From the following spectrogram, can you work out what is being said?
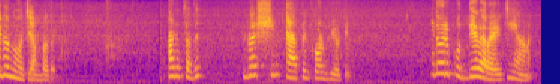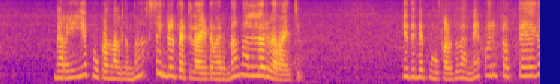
ഇത് നൂറ്റി അമ്പത് അടുത്തത് ബ്ലഷിംഗ് ആപ്രിക്കോട്ട് ബ്യൂട്ടി ഇതൊരു പുതിയ വെറൈറ്റിയാണ് നിറയെ പൂക്കൾ നൽകുന്ന സിംഗിൾ പെറ്റലായിട്ട് വരുന്ന നല്ലൊരു വെറൈറ്റി ഇതിന്റെ പൂക്കൾക്ക് തന്നെ ഒരു പ്രത്യേക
